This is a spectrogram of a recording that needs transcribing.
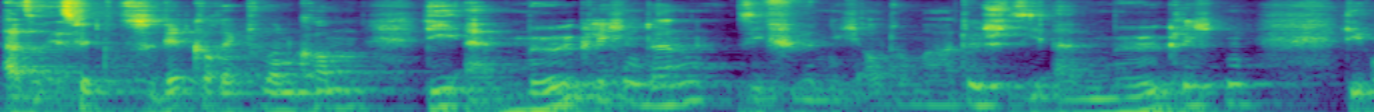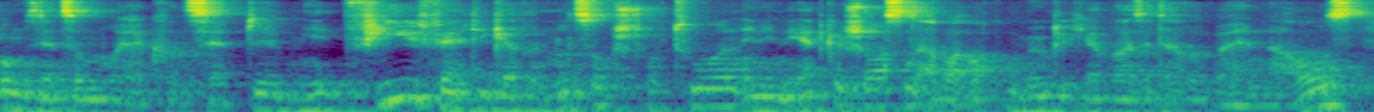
also es wird zu Wertkorrekturen kommen, die ermöglichen dann, sie führen nicht automatisch, sie ermöglichen die Umsetzung neuer Konzepte, vielfältigere Nutzungsstrukturen in den Erdgeschossen, aber auch möglicherweise darüber hinaus.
